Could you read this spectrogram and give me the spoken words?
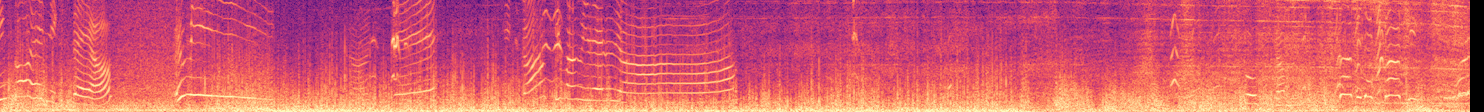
新公園に来たよ。海。そして飛行機も見れるよ。飛行機が飛行機です飛行機。ほら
